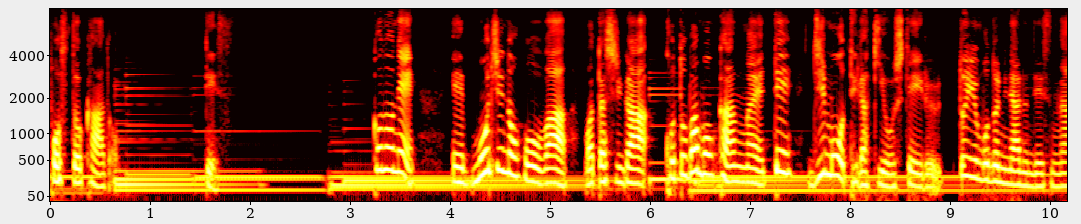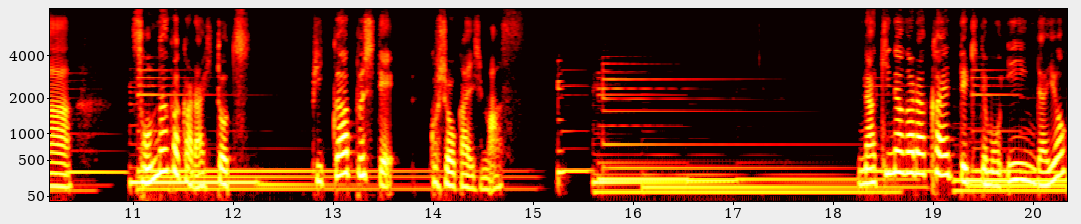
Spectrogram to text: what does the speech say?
ポストカードです。このね、え文字の方は私が言葉も考えて字も手書きをしているというものになるんですが、その中から一つピックアップしてご紹介します。泣きながら帰ってきてもいいんだよ。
